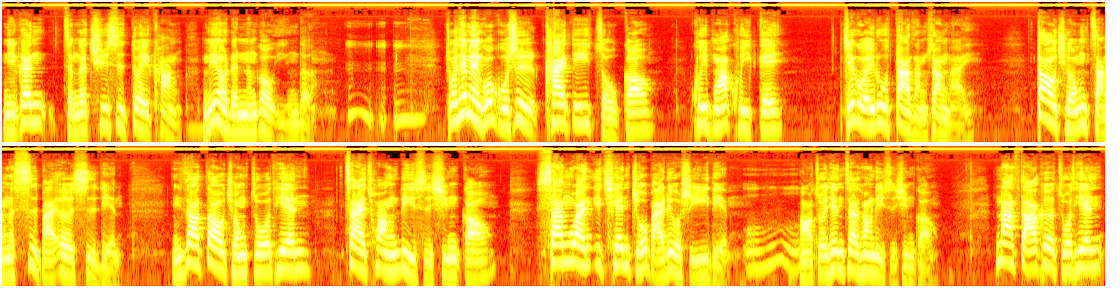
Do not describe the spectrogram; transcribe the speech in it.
你跟整个趋势对抗，没有人能够赢的。嗯嗯嗯。昨天美国股市开低走高，亏盘亏低，结果一路大涨上来，道琼涨了四百二十四点。你知道道琼昨天再创历史新高，三万一千九百六十一点。哦。啊，昨天再创历史新高。纳斯达克昨天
